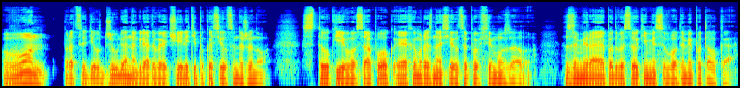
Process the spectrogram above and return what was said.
«Вон!» — процедил Джулия, наглядывая челядь и покосился на жену. Стук его сапог эхом разносился по всему залу, замирая под высокими сводами потолка.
